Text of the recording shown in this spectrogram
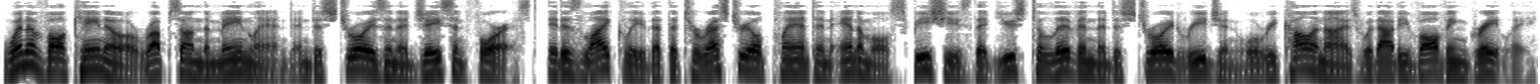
When a volcano erupts on the mainland and destroys an adjacent forest, it is likely that the terrestrial plant and animal species that used to live in the destroyed region will recolonize without evolving greatly.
